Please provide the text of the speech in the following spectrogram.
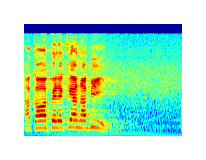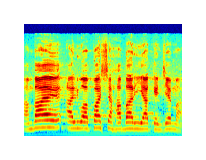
akawapelekea nabii ambaye aliwapasha habari yake njema.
